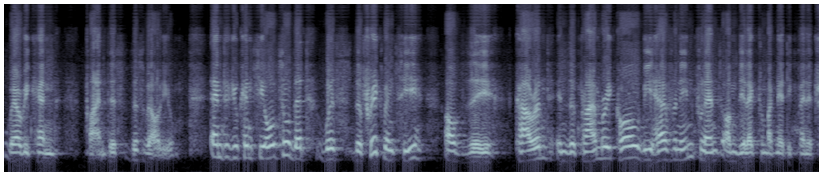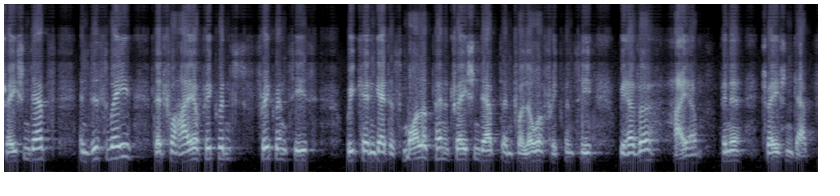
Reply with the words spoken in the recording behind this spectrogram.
where we can find this, this value. And you can see also that with the frequency of the current in the primary coil, we have an influence on the electromagnetic penetration depth in this way that for higher frequencies we can get a smaller penetration depth and for lower frequency we have a higher penetration depth.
